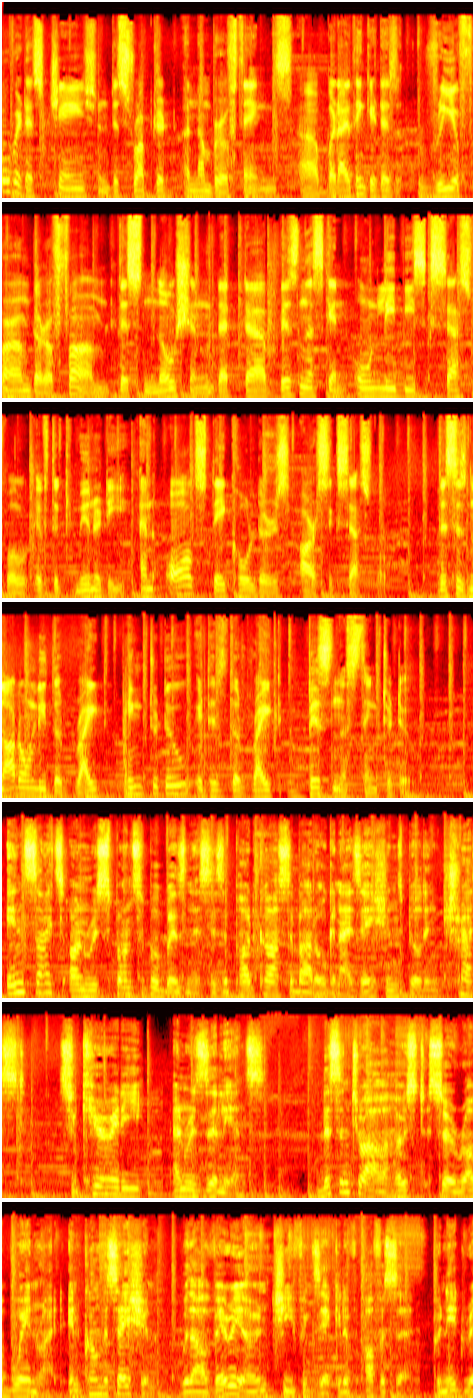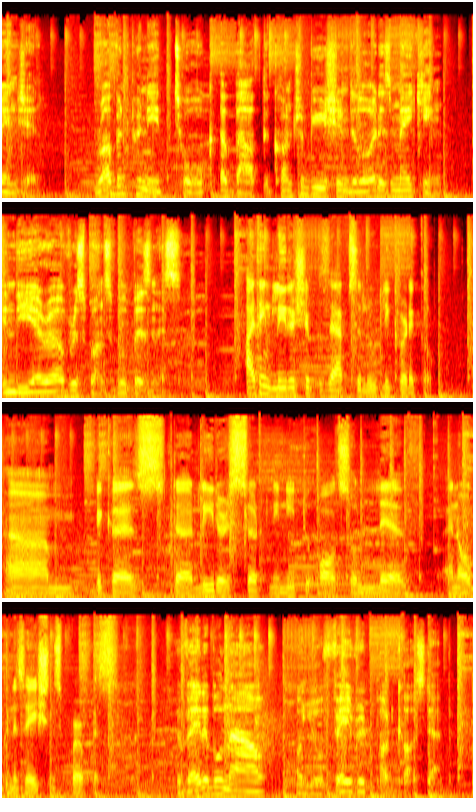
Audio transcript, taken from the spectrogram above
COVID has changed and disrupted a number of things, uh, but I think it has reaffirmed or affirmed this notion that uh, business can only be successful if the community and all stakeholders are successful. This is not only the right thing to do, it is the right business thing to do. Insights on Responsible Business is a podcast about organizations building trust, security, and resilience. Listen to our host, Sir Rob Wainwright, in conversation with our very own Chief Executive Officer, Punit Renjen. Rob and Punit talk about the contribution Deloitte is making in the era of responsible business. I think leadership is absolutely critical um, because the leaders certainly need to also live an organization's purpose. Available now on your favorite podcast app.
